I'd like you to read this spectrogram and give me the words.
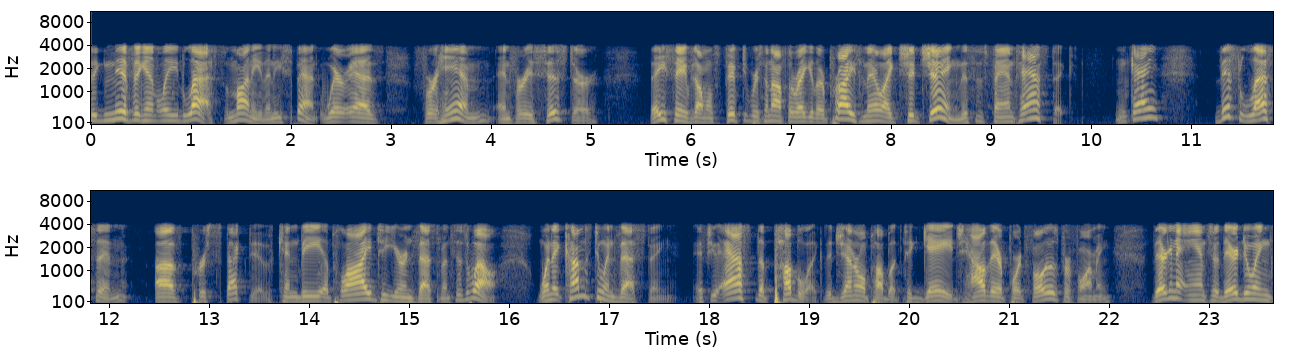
significantly less money than he spent. Whereas for him and for his sister, they saved almost 50% off the regular price, and they're like, cha-ching, this is fantastic. Okay? This lesson of perspective can be applied to your investments as well. When it comes to investing, if you ask the public, the general public, to gauge how their portfolio is performing, they're going to answer they're doing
